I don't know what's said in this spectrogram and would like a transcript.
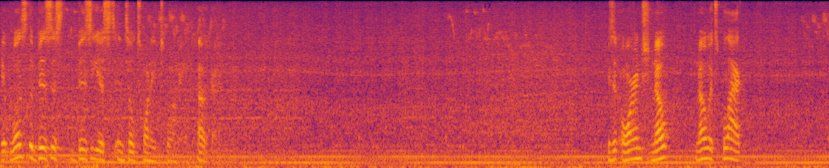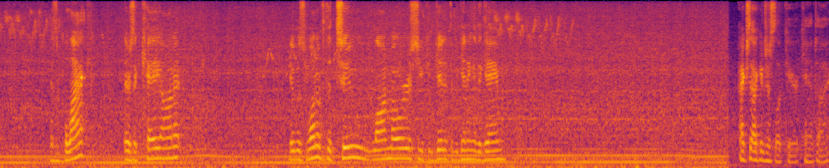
It was the busiest, busiest until 2020. Okay. Is it orange? Nope. No, it's black. It's black there's a K on it. It was one of the two lawnmowers you could get at the beginning of the game. Actually, I could just look here, can't I?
